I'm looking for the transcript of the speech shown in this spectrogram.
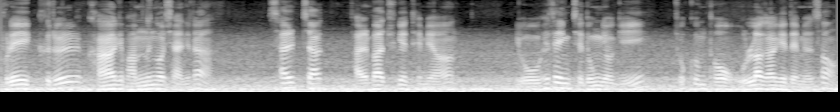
브레이크를 강하게 밟는 것이 아니라 살짝 밟아주게 되면 요 회생 제동력이 조금 더 올라가게 되면서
